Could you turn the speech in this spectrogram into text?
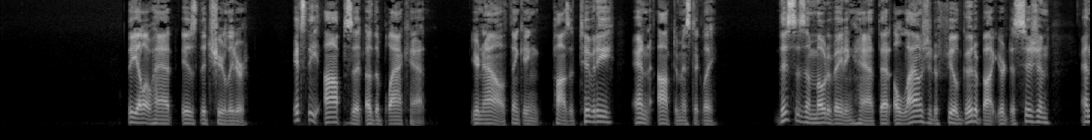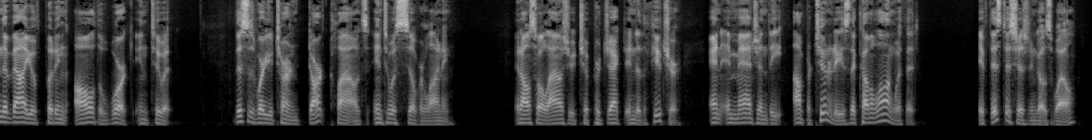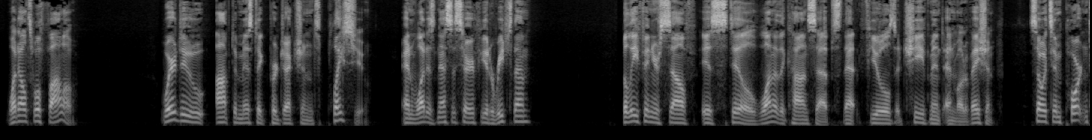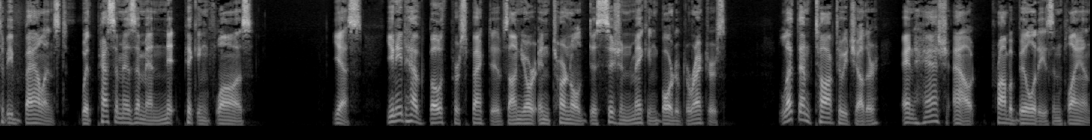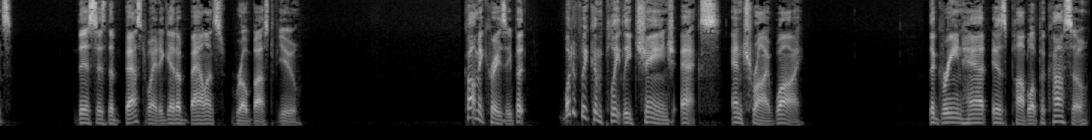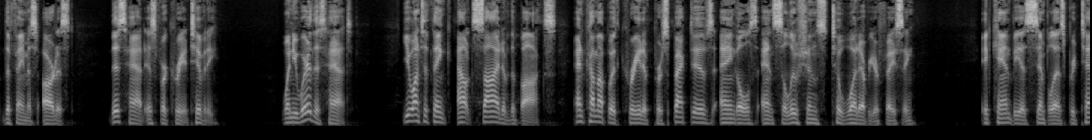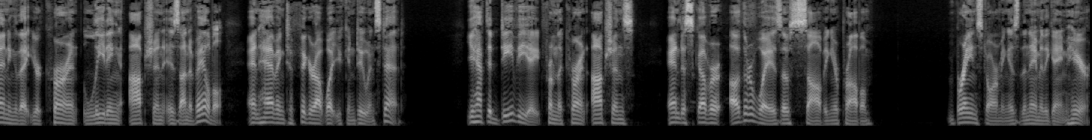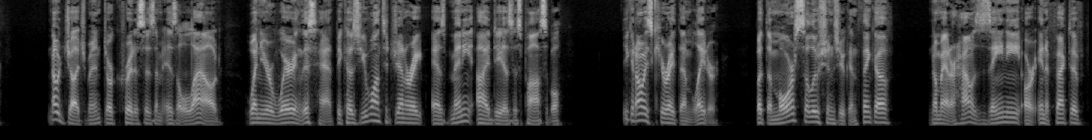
The yellow hat is the cheerleader it's the opposite of the black hat. You're now thinking positivity and optimistically. This is a motivating hat that allows you to feel good about your decision and the value of putting all the work into it. This is where you turn dark clouds into a silver lining. It also allows you to project into the future and imagine the opportunities that come along with it. If this decision goes well, what else will follow? Where do optimistic projections place you, and what is necessary for you to reach them? Belief in yourself is still one of the concepts that fuels achievement and motivation, so it's important to be balanced with pessimism and nitpicking flaws. Yes, you need to have both perspectives on your internal decision making board of directors. Let them talk to each other and hash out probabilities and plans. This is the best way to get a balanced, robust view. Call me crazy, but what if we completely change X and try Y? The green hat is Pablo Picasso, the famous artist. This hat is for creativity. When you wear this hat, you want to think outside of the box and come up with creative perspectives, angles, and solutions to whatever you're facing. It can be as simple as pretending that your current leading option is unavailable and having to figure out what you can do instead. You have to deviate from the current options and discover other ways of solving your problem. Brainstorming is the name of the game here. No judgment or criticism is allowed when you're wearing this hat because you want to generate as many ideas as possible. You can always curate them later, but the more solutions you can think of, no matter how zany or ineffective,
